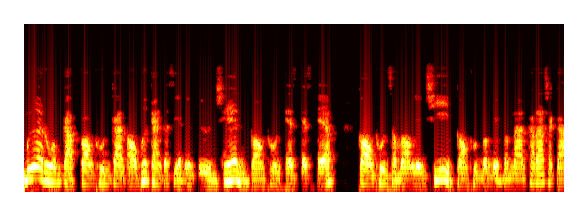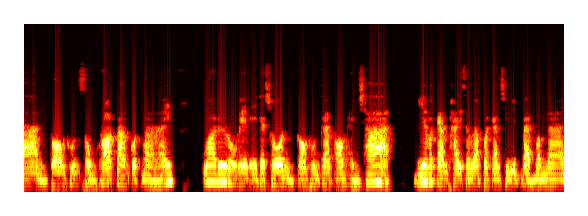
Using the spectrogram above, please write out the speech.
เมื่อรวมกับกองทุนการออมเพื่อการเกษียณอื่นๆ เช่น กองทุน S S F กองทุนสำรองเลี้ยงชีพ กองทุนบำเหน็จบำนาญข้าราชการ กองทุนสงเคราะห์ตามกฎหมาย ว่าด้วยโรงเรียนเอกชน กองทุนการออมแห่งชาติ เบี้ยประกันภัยสำหรับประกันชีวิตแบบบำนาญ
